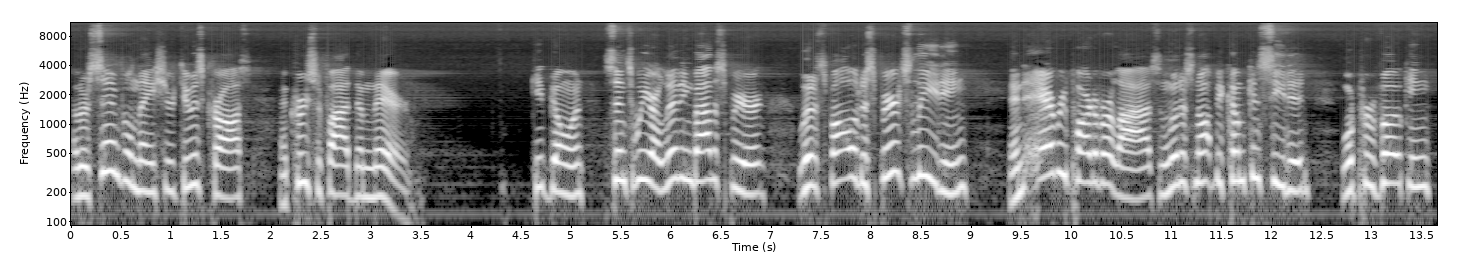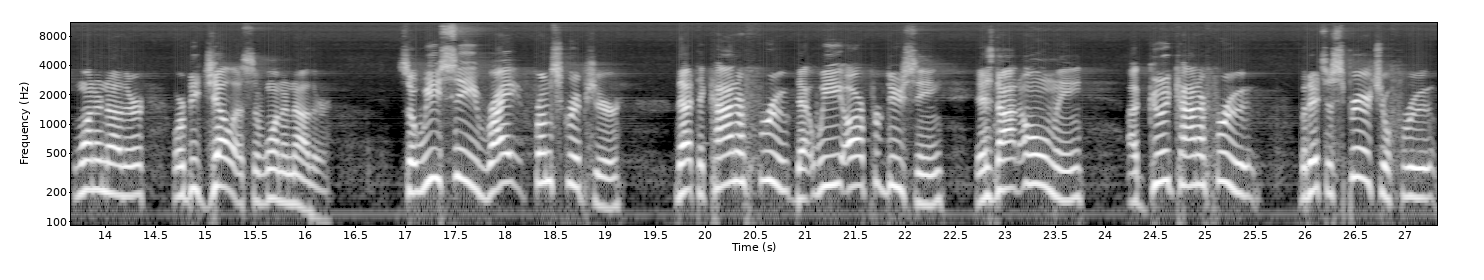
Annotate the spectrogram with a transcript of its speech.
of their sinful nature to his cross and crucified them there. Keep going. Since we are living by the Spirit, let us follow the Spirit's leading in every part of our lives, and let us not become conceited or provoking one another or be jealous of one another. So we see right from Scripture that the kind of fruit that we are producing is not only a good kind of fruit, but it's a spiritual fruit.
